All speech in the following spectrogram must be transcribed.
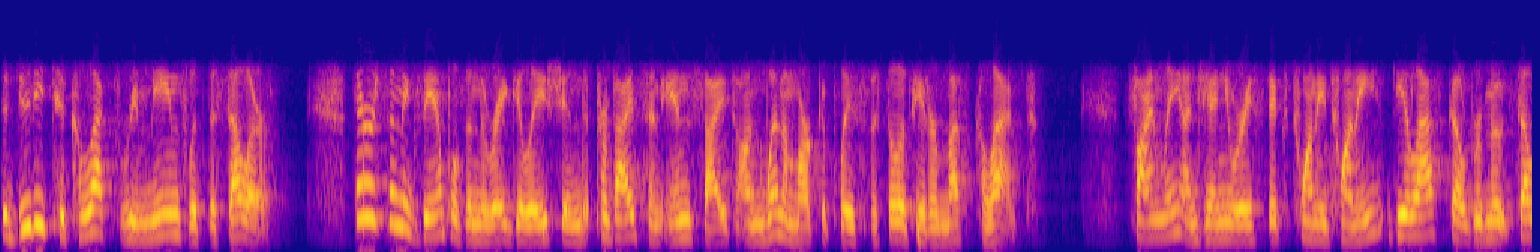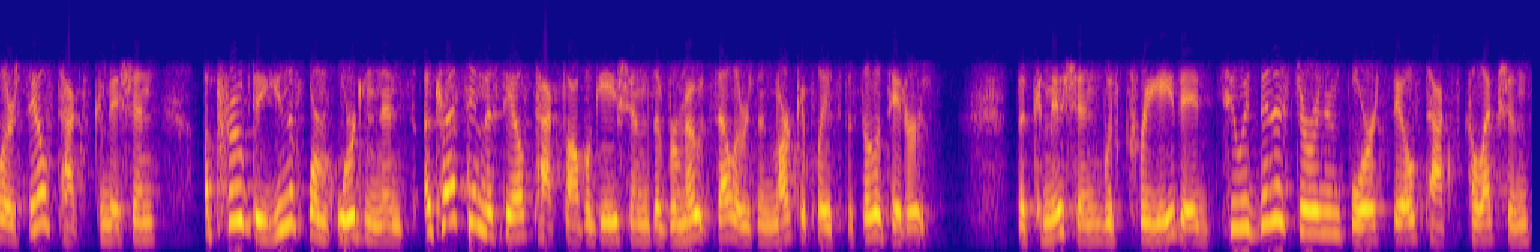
the duty to collect remains with the seller. There are some examples in the regulation that provide some insight on when a marketplace facilitator must collect. Finally, on January 6, 2020, the Alaska Remote Seller Sales Tax Commission approved a uniform ordinance addressing the sales tax obligations of remote sellers and marketplace facilitators. The commission was created to administer and enforce sales tax collections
